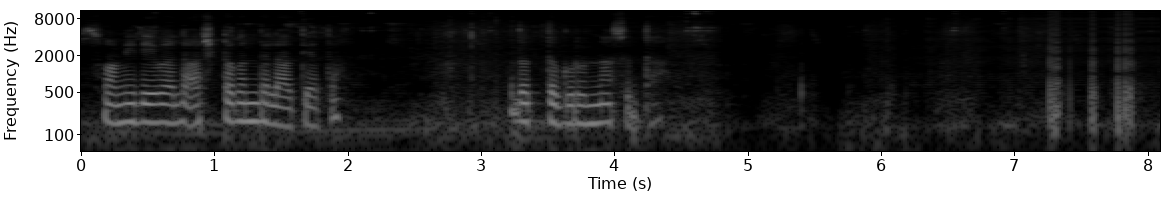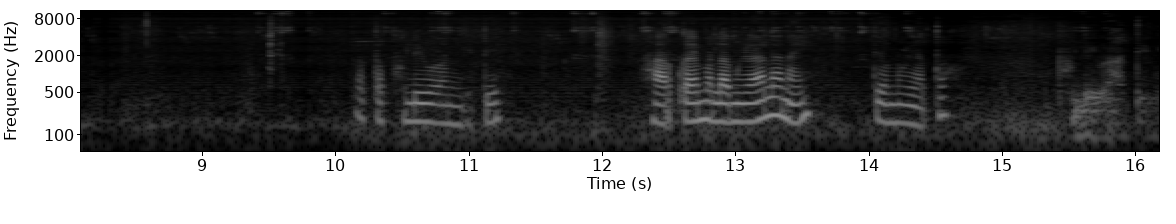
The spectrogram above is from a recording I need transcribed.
स्वामी देवाला अष्टगंध लावते आता. दत्तगुरूंना सुद्धा आता फुले वाहून घेते. हार काय मला मिळाला नाही त्यामुळे आता फुले वाहते मी.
